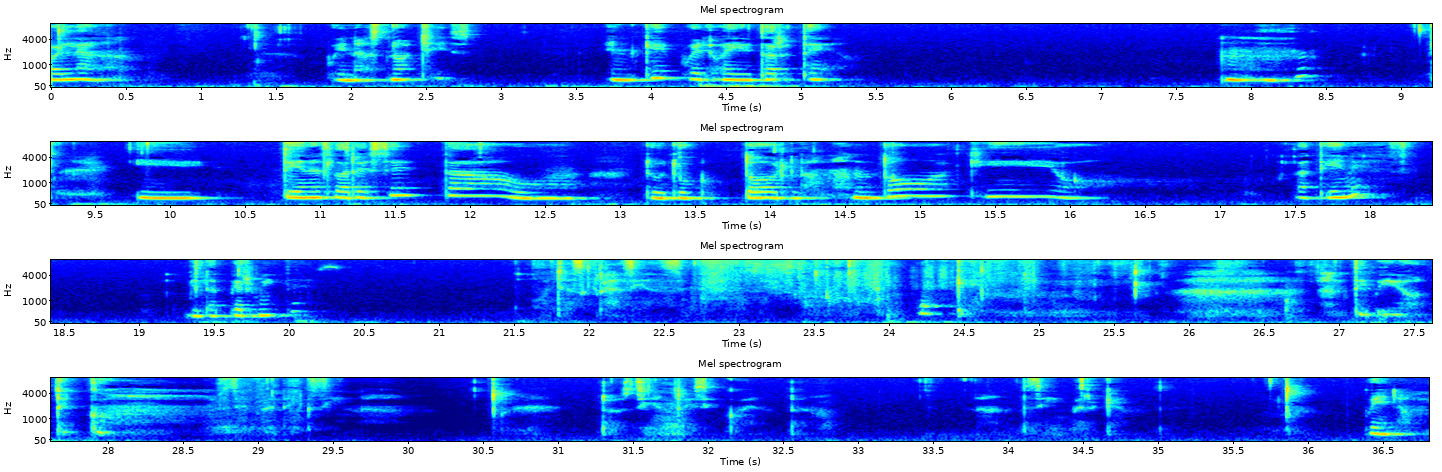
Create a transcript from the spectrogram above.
Hola. Buenas noches. ¿En qué puedo ayudarte? ¿Y tienes la receta o tu doctor la mandó aquí o la tienes? ¿Me la permites? Muchas gracias. Ok. Antibiótico. Cefalexina. 250. Nancy Bergen. Bueno,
